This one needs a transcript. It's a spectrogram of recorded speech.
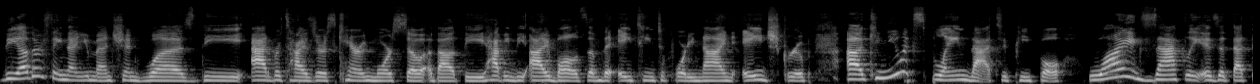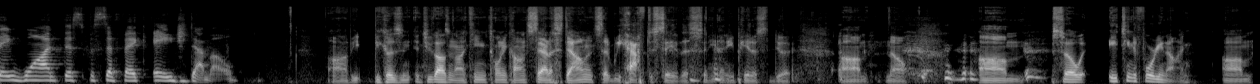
The other thing that you mentioned was the advertisers caring more so about the having the eyeballs of the 18 to 49 age group. Uh, can you explain that to people? Why exactly is it that they want this specific age demo? Uh, because in, in, 2019, Tony Khan sat us down and said, We have to say this, and he, and he paid us to do it. Um, no. Um, so 18 to 49, um,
